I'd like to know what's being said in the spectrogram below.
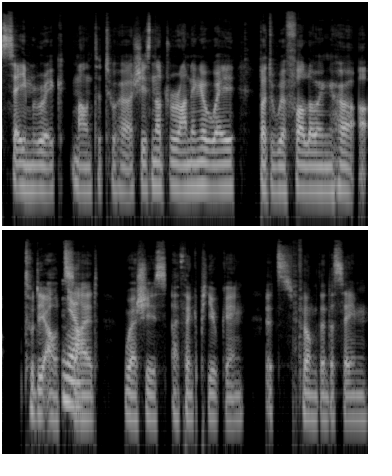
same rig mounted to her she's not running away but we're following her o- to the outside where she's i think puking it's filmed in the same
